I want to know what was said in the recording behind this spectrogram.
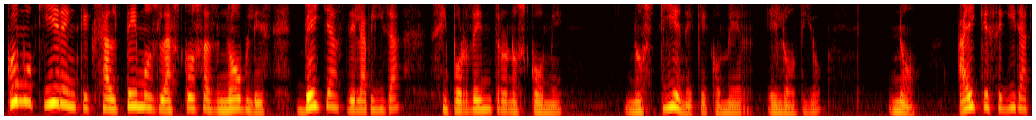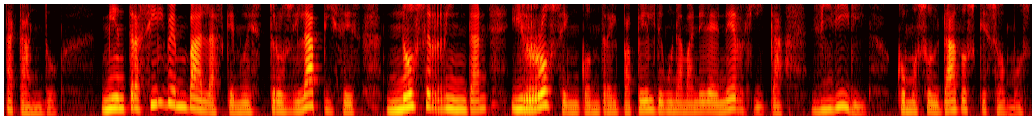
¿Cómo quieren que exaltemos las cosas nobles, bellas de la vida, si por dentro nos come? ¿Nos tiene que comer el odio? No, hay que seguir atacando, mientras silben balas que nuestros lápices no se rindan y rocen contra el papel de una manera enérgica, viril, como soldados que somos,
